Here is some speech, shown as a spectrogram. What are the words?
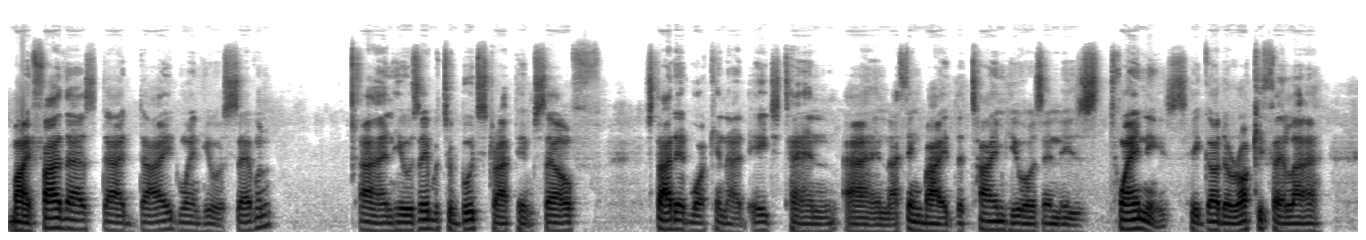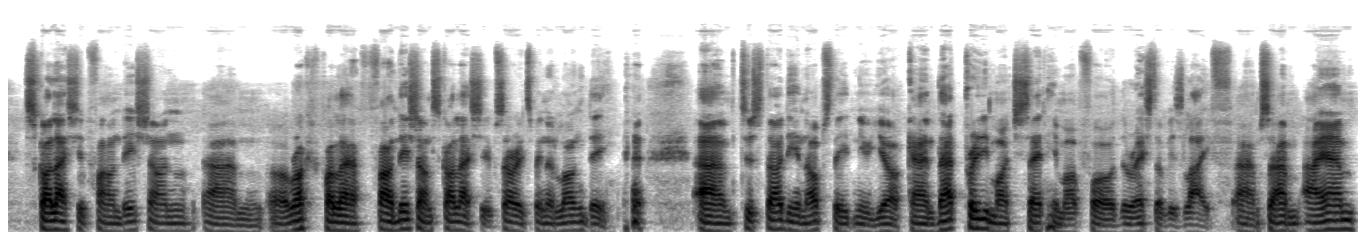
my father's dad died when he was seven, and he was able to bootstrap himself. Started working at age 10, and I think by the time he was in his 20s, he got a Rockefeller Scholarship Foundation, um, uh, Rockefeller Foundation Scholarship. Sorry, it's been a long day. um, to study in upstate New York, and that pretty much set him up for the rest of his life. Um, so I'm, I am,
